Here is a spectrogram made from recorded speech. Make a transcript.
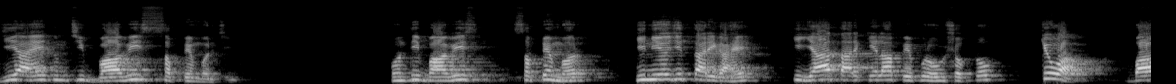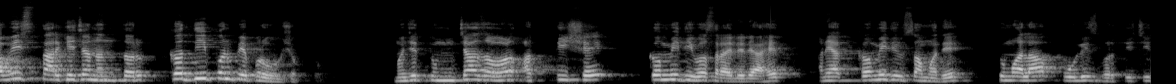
ही आहे तुमची बावीस सप्टेंबरची. कोणती? बावीस सप्टेंबर ही नियोजित तारीख आहे की या तारखेला पेपर होऊ शकतो किंवा बावीस तारखेच्या नंतर कधी पण पेपर होऊ शकतो. म्हणजे तुमच्या जवळ अतिशय कमी दिवस राहिलेले आहेत आणि या कमी दिवसामध्ये तुम्हाला पोलीस भरतीची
